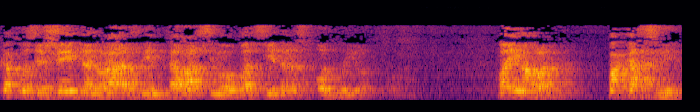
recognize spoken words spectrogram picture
kako se šeitan raznim talasima ubacije da nas odvoji od toga. Pa ima vremena, pa kasnije,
